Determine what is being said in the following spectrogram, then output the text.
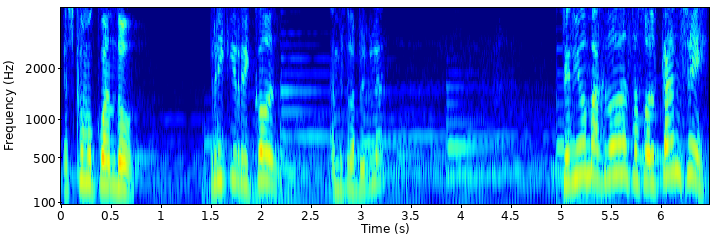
Es como cuando Ricky Ricón, ¿han visto la película? Tenía McDonald's a su alcance.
